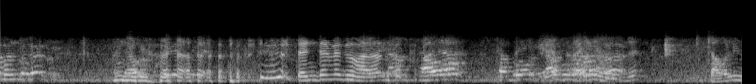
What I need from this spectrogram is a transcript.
بند تو کر۔ سینٹر میں کیوں آ رہا چاول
